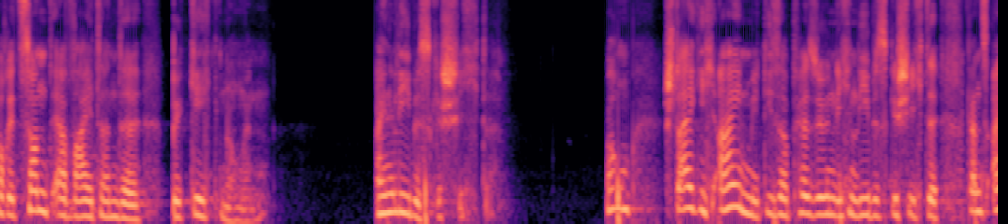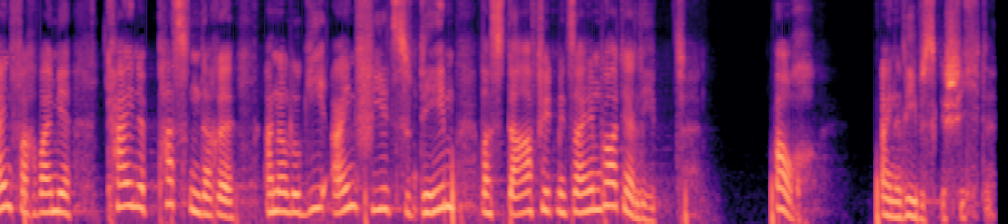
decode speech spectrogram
horizonterweiternde Begegnungen. Eine Liebesgeschichte. Warum steige ich ein mit dieser persönlichen Liebesgeschichte? Ganz einfach, weil mir keine passendere Analogie einfiel zu dem, was David mit seinem Gott erlebte. Auch eine Liebesgeschichte.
